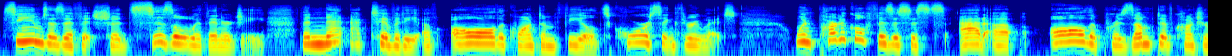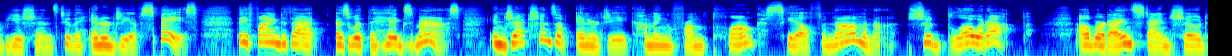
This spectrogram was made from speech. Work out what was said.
seems as if it should sizzle with energy, the net activity of all the quantum fields coursing through it. When particle physicists add up all the presumptive contributions to the energy of space, they find that, as with the Higgs mass, injections of energy coming from Planck scale phenomena should blow it up. Albert Einstein showed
